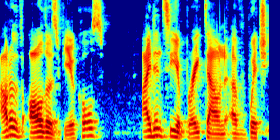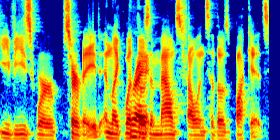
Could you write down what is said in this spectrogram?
out of all those vehicles I didn't see a breakdown of which EVs were surveyed and like what right. those amounts fell into those buckets.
